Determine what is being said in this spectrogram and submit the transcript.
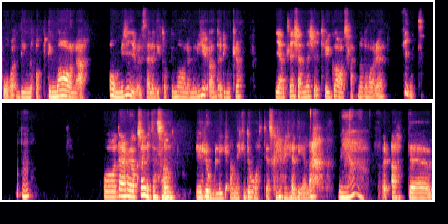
på din optimala omgivelse eller ditt optimala miljö där din kropp egentligen känner sig trygg och avslappnad och har det fint. Mm. Och där har jag också en liten sån rolig anekdot jag skulle vilja dela. Ja. För att eh,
